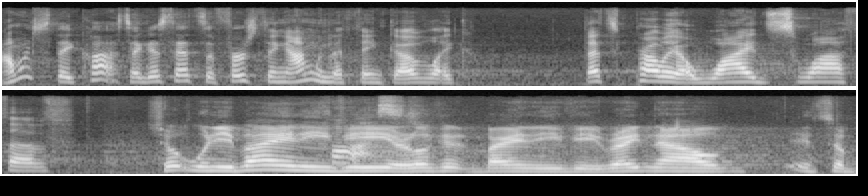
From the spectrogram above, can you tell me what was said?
how much do they cost? I guess that's the first thing I'm going to think of. Like, that's probably a wide swath of. So when you buy an EV or look at buying an EV, right now it's a,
